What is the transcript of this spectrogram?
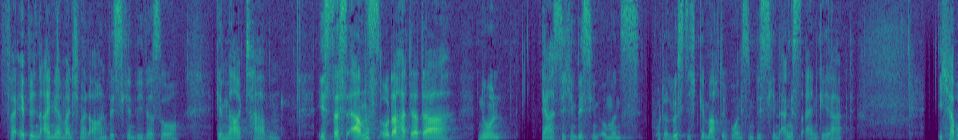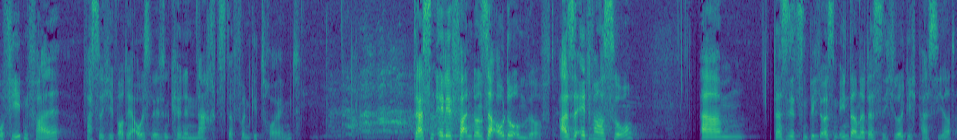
veräppeln einen ja manchmal auch ein bisschen, wie wir so gemerkt haben. Ist das ernst oder hat er da nur ja, sich ein bisschen um uns oder lustig gemacht, über uns ein bisschen Angst eingejagt? Ich habe auf jeden Fall, was solche Worte auslösen können, nachts davon geträumt, dass ein Elefant unser Auto umwirft. Also etwa so. Ähm, das ist jetzt ein Bild aus dem Internet, das ist nicht wirklich passiert.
